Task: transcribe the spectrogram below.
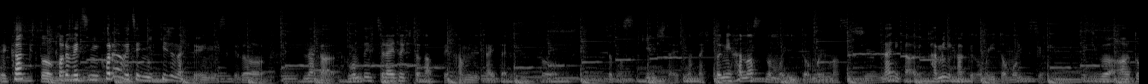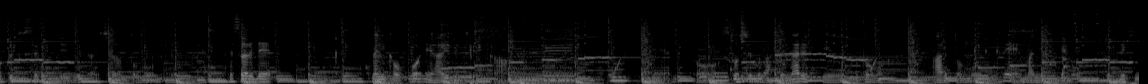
で書くとこれ別にこれは別に日記じゃなくていいんですけどなんか本当に辛い時とかって紙に書いたりするとちょっとすっきりしたりなんか人に話すのもいいと思いますし何か紙に書くのもいいと思うんですよ。結局アウトプットするっていう意味では一緒だと思うんで。でそれで何かをこう得られるというか、えー、と少しでも楽になるっていうこともあると思うので、まあ、日記もぜひ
